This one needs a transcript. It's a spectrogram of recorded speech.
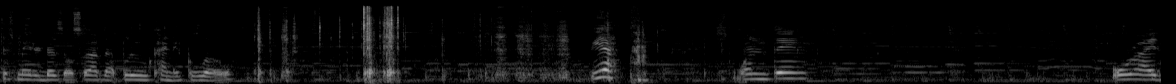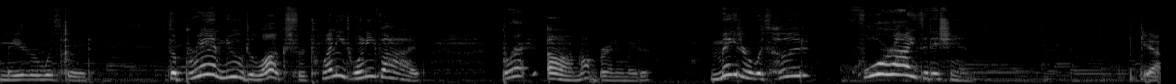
This mater does also have that blue kind of glow. But yeah, just one thing. four-eyed mater with hood. The brand new deluxe for 2025. Bra- uh, not brand new mater. Mater with hood, four eyes edition. Yeah.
